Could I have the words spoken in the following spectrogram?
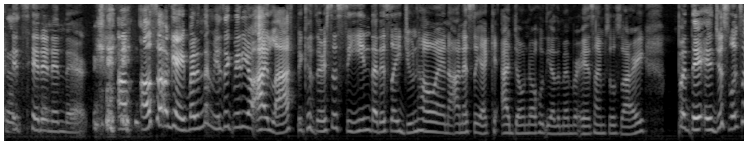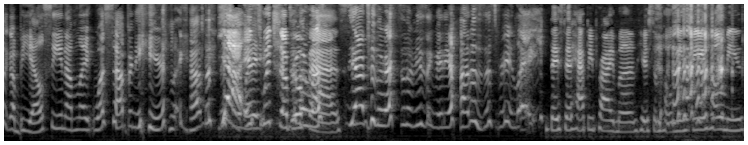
So- it's hidden in there. um, also, okay, but in the music video, I laughed because there's a scene that is like Junho, and honestly, I, I don't know who the other member is. I'm so sorry. But they, it just looks like a BL scene. I'm like, what's happening here? Like, how does this yeah, it switched up real the rest- fast. Yeah, to the rest of the music video. How does this relate? They said Happy Pride Month. Here's some homies being homies.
